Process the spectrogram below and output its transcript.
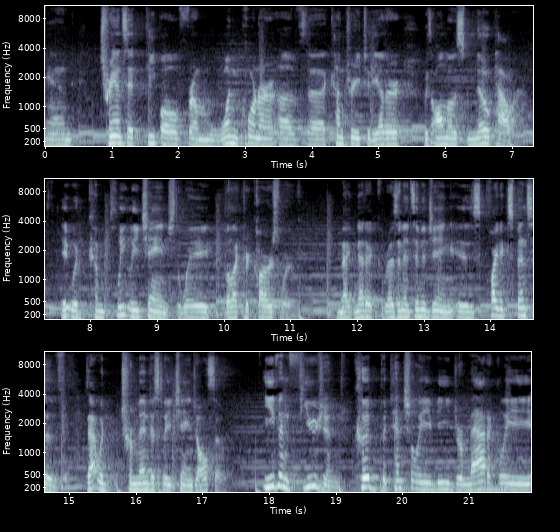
and transit people from one corner of the country to the other with almost no power. It would completely change the way electric cars work. Magnetic resonance imaging is quite expensive. That would tremendously change also. Even fusion could potentially be dramatically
